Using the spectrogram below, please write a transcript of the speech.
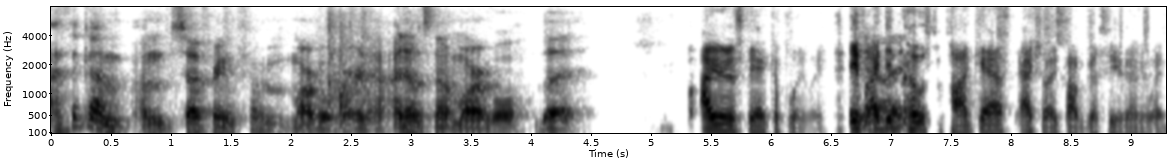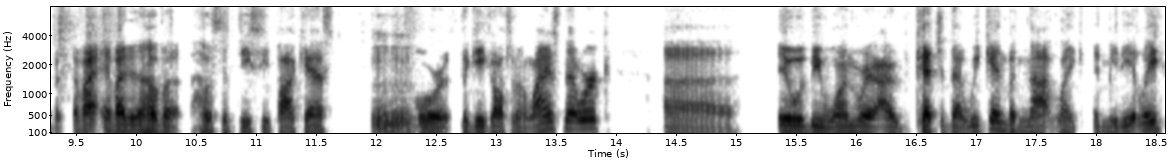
I think I'm I'm suffering from Marvel burnout. I know it's not Marvel, but I understand completely. If I didn't I- host a podcast, actually, I'd probably go see it anyway. But if I if I didn't host a host a DC podcast mhm. or the Geek Ultimate Alliance Network, uh, it would be one where I would catch it that weekend, but not like immediately.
